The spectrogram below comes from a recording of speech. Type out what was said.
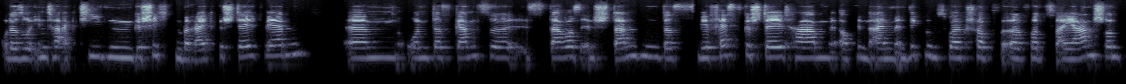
oder so interaktiven Geschichten bereitgestellt werden. Ähm, und das Ganze ist daraus entstanden, dass wir festgestellt haben, auch in einem Entwicklungsworkshop äh, vor zwei Jahren schon,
